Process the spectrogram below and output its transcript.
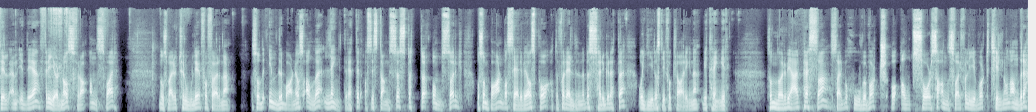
til en idé, frigjør den oss fra ansvar. Noe som er utrolig forførende. Så det indre barnet i oss alle lengter etter assistanse, støtte, omsorg, og som barn baserer vi oss på at foreldrene besørger dette og gir oss de forklaringene vi trenger. Så når vi er pressa, så er behovet vårt å outsource ansvar for livet vårt til noen andre.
